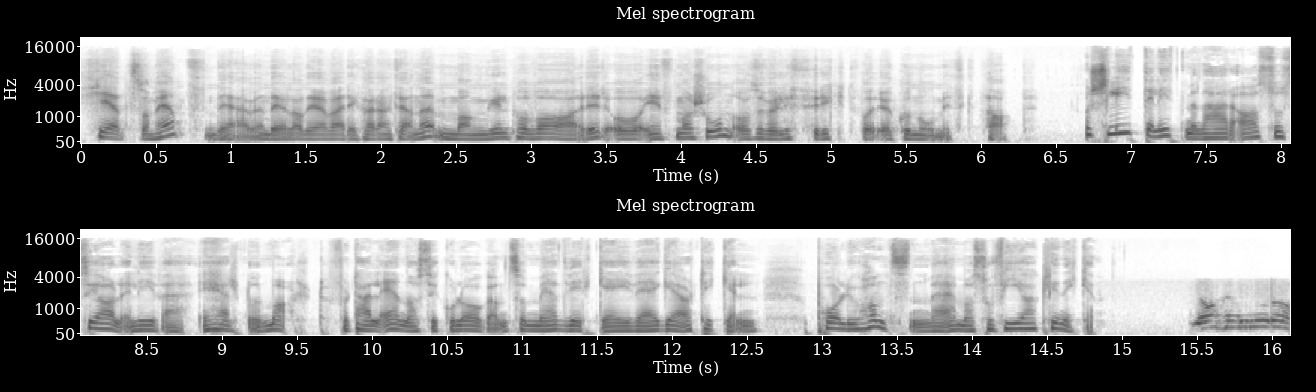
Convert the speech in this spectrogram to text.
Kjedsomhet, det er jo en del av det å være i karantene. Mangel på varer og informasjon, og selvfølgelig frykt for økonomisk tap. Å slite litt med det her asosiale livet er helt normalt, forteller en av psykologene som medvirker i VG-artikkelen, Pål Johansen ved Emma Sofia-klinikken. Ja, hei Nora.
